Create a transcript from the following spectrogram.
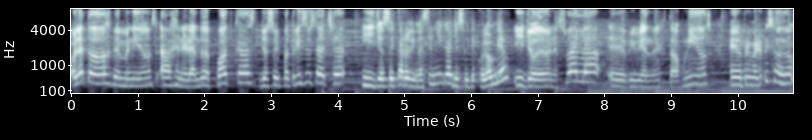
Hola a todos, bienvenidos a Generando de Podcast. Yo soy Patricia Useche. Y yo soy Carolina Zúñiga, yo soy de Colombia. Y yo de Venezuela, eh, viviendo en Estados Unidos. En el primer episodio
